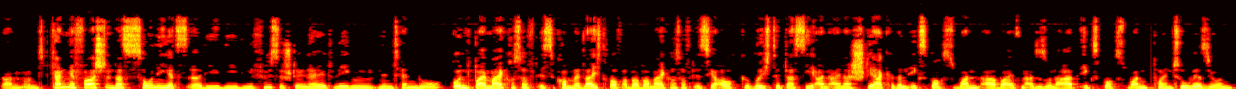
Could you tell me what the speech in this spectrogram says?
dann. Und ich kann mir vorstellen, dass Sony jetzt äh, die, die, die Füße stillhält wegen Nintendo. Und bei Microsoft ist, kommen wir gleich drauf, aber bei Microsoft ist ja auch gerüchtet, dass sie an einer stärkeren Xbox One arbeiten, also so eine Art Xbox 1.2 Version.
